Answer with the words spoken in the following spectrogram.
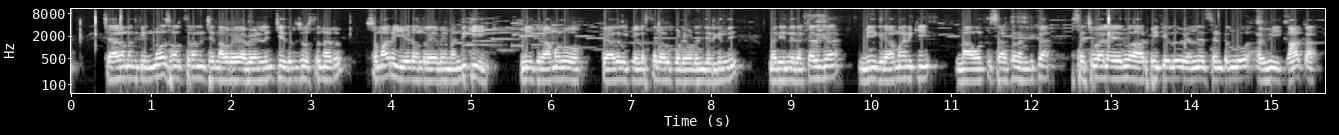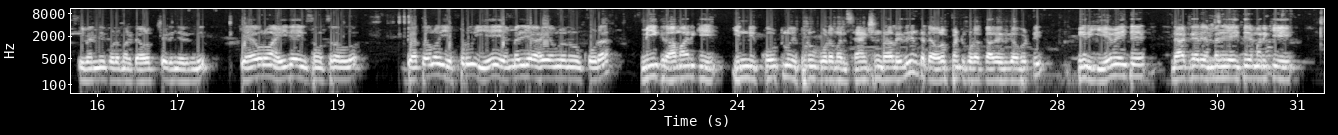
చాలా మందికి ఎన్నో సంవత్సరాల నుంచి నలభై యాభై ఏళ్ళ నుంచి ఎదురు చూస్తున్నారు. సుమారు ఏడు వందల యాభై మందికి మీ గ్రామంలో పేదలకు ఇళ్ళ స్థలాలు కూడా ఇవ్వడం జరిగింది. మరి ఇన్ని రకాలుగా మీ గ్రామానికి నా వంతు సహకారం. అందుక సచివాలయాలు ఆర్బీకేలు వెల్నెస్ సెంటర్లు అవి కాక ఇవన్నీ కూడా మరి డెవలప్ చేయడం జరిగింది. కేవలం ఐదు ఐదు సంవత్సరాల్లో గతంలో ఎప్పుడు ఏ ఎమ్మెల్యే హయాంలోనూ కూడా మీ గ్రామానికి ఇన్ని కోట్లు ఎప్పుడు కూడా మరి శాంక్షన్ రాలేదు. ఇంత డెవలప్మెంట్ కూడా కాలేదు కాబట్టి మీరు ఏమైతే డాక్టర్ గారు ఎమ్మెల్యే అయితే మనకి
